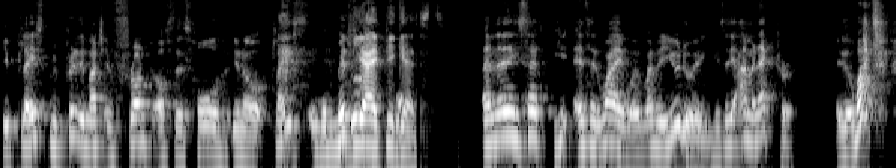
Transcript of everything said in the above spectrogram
He placed me pretty much in front of this whole you know place in the middle. VIP guest. And then he said, he, I said, why? What are you doing? He said, yeah, I'm an actor. He said, what?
